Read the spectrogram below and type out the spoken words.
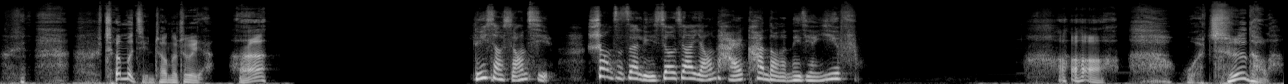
这么紧张的遮掩啊？想想起上次在李潇家阳台看到的那件衣服，哈哈，我知道了，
